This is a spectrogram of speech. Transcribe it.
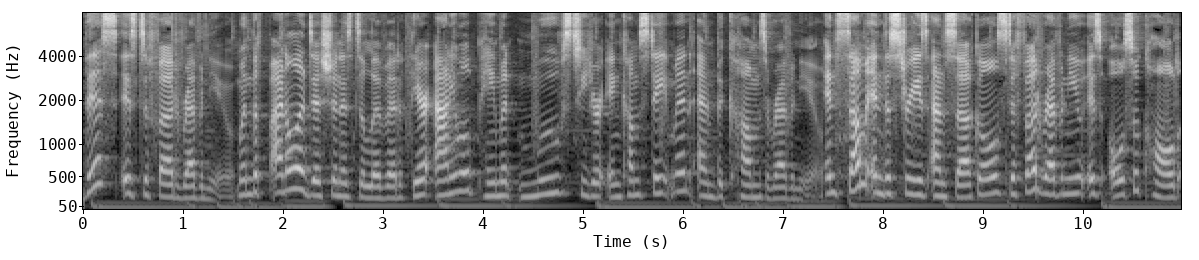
This is deferred revenue. When the final edition is delivered, their annual payment moves to your income statement and becomes revenue. In some industries and circles, deferred revenue is also called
